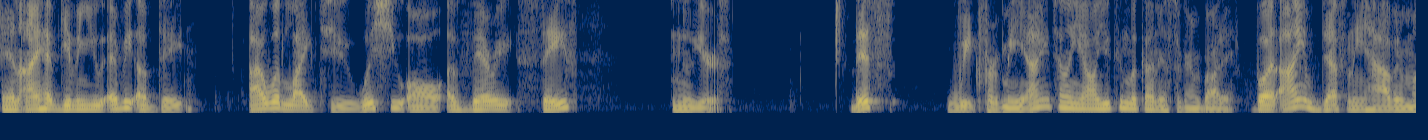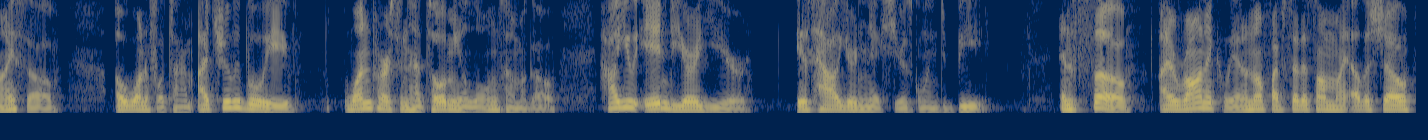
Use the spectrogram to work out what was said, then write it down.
and I have given you every update, I would like to wish you all a very safe New Year's. This week for me, I ain't telling y'all, you can look on Instagram about it, but I am definitely having myself a wonderful time. I truly believe one person had told me a long time ago how you end your year is how your next year is going to be. And so, ironically, I don't know if I've said this on my other show,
